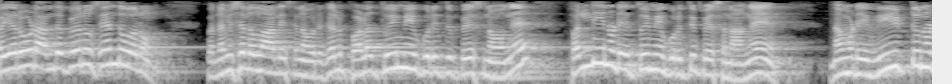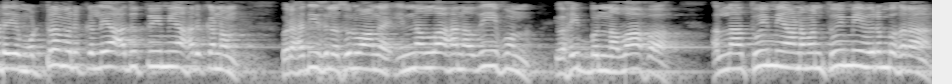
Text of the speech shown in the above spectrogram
பெயரோடு அந்த பேரும் சேர்ந்து வரும். இப்போ நபிசல்லா அலிஸ்லாம் அவர்கள் பல தூய்மையை குறித்து பேசினவங்க பள்ளியினுடைய தூய்மையை குறித்து பேசினாங்க. நம்முடைய வீட்டினுடைய முற்றம் இருக்கு இல்லையா அது தூய்மையாக இருக்கணும். ஒரு ஹதீஸில் சொல்லுவாங்க இன்னல்லாஹ நதீஃபுன் யுஹிப்புன் நவாஃபா அல்லாஹ் தூய்மையானவன் தூய்மையை விரும்புகிறான்.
